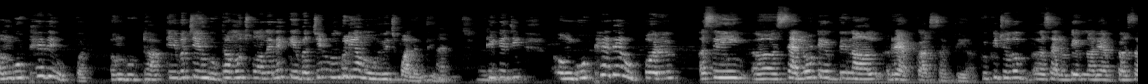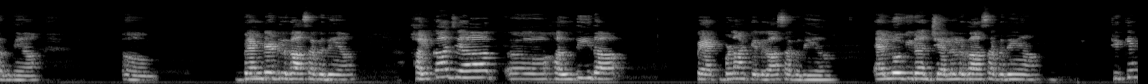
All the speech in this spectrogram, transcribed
ਅੰਗੂਠੇ ਦੇ ਉੱਪਰ ਅੰਗੂਠਾ ਕਈ ਬੱਚੇ ਅੰਗੂਠਾ ਮੂੰਹ ਚ ਪਾਉਂਦੇ ਨੇ ਕਈ ਬੱਚੇ ਉਂਗਲੀਆਂ ਮੂੰਹ ਵਿੱਚ ਪਾ ਲੈਂਦੇ ਨੇ। ਠੀਕ ਹੈ ਜੀ? ਅੰਗੂਠੇ ਦੇ ਉੱਪਰ ਅਸੀਂ ਸੈਲੋ ਟੇਪ ਦੇ ਨਾਲ ਰੈਪ ਕਰ ਸਕਦੇ ਹਾਂ ਕਿਉਂਕਿ ਜਦੋਂ ਸੈਲੋ ਟੇਪ ਨਾਲ ਰੈਪ ਕਰ ਸਕਦੇ ਹਾਂ ਬੈਂਡੇਡ ਲਗਾ ਸਕਦੇ ਹਾਂ ਹਲਕਾ ਜਿਹਾ ਹਲਦੀ ਦਾ ਪੈਕ ਬਣਾ ਕੇ ਲਗਾ ਸਕਦੇ ਹਾਂ ਐਲੋਵੀਰਾ ਜੈਲ ਲਗਾ ਸਕਦੇ ਹਾਂ ਠੀਕ ਹੈ?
